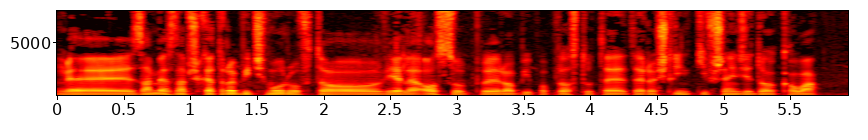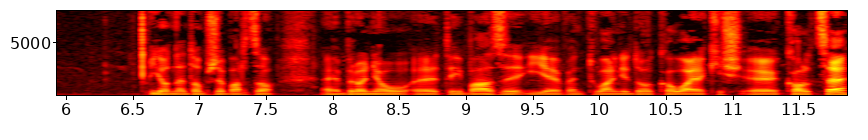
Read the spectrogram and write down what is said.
E, Zamiast na przykład robić murów, to wiele osób robi po prostu te, te roślinki wszędzie dookoła. I one dobrze bardzo e, bronią e, tej bazy i ewentualnie dookoła jakieś kolce.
